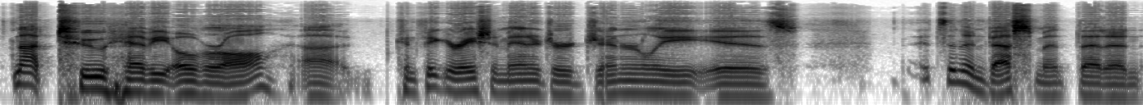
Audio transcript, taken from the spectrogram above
it's not too heavy overall. Uh, Configuration Manager generally is it's an investment that an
